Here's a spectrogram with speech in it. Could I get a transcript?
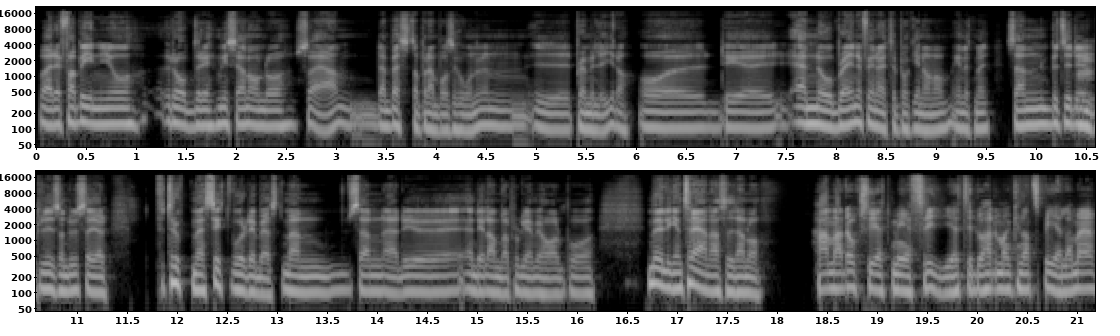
vad är det, Fabinho, Rodri, missar jag någon då så är han den bästa på den positionen i Premier League då. Och det är en no-brainer för United att plocka in honom enligt mig. Sen betyder det, mm. precis som du säger, för truppmässigt vore det bäst, men sen är det ju en del andra problem vi har på möjligen tränarsidan då. Han hade också gett mer frihet. Då hade man kunnat spela med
